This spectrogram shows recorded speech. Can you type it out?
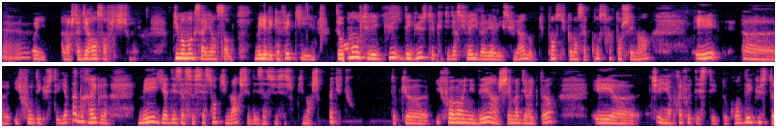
Oui, alors je te dirais on s'en fiche. Du moment que ça aille ensemble. Mais il y a des cafés qui, c'est au moment où tu les dégustes que tu dis celui-là il va aller avec celui-là. Donc tu penses, tu commences à construire ton schéma et euh, il faut déguster. Il n'y a pas de règle, mais il y a des associations qui marchent et des associations qui marchent pas du tout. Donc euh, il faut avoir une idée, un schéma directeur, et, euh, et après il faut tester. Donc on déguste.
